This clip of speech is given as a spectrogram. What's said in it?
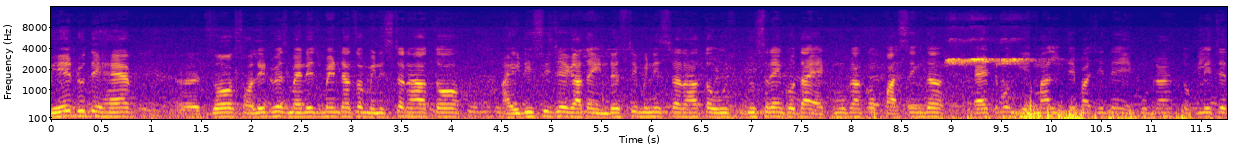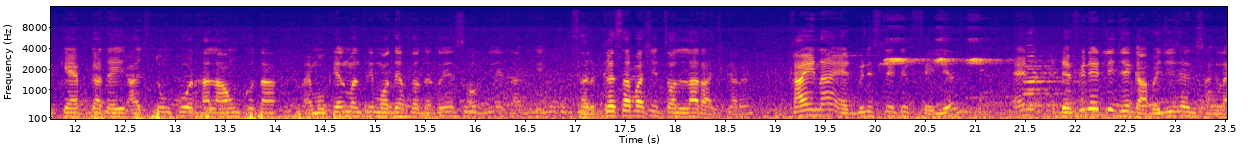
where do they have जो सॉलिड वेस्ट मॅनेजमेंटाचो मिनिस्टर आहा तो आय डी सी जे आतां इंडस्ट्री मिनिस्टर आहा तो उ- दुसरें कोता एकमुखाको पासींग द एटमूक गेमाल ते भाशेन ते एकमुखा तकलेचेर कॅप घाताय आज तूं कोर हा लावंक कोता मुखेलमंत्री मोदी आसा तो सगळें सारकें सर्कसा भाशेन चल्लां राजकारण. कांय ना एडमिनिस्ट्रेटीव फेलियर अँड डेफिनेटली जे गार्बेजीस सांगला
